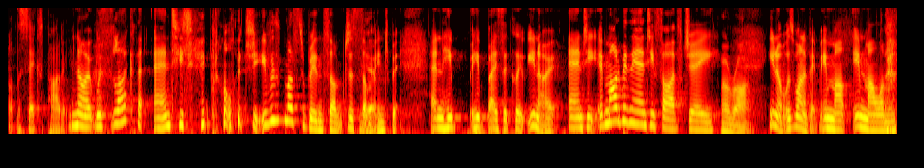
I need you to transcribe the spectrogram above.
Not the sex party. No, it was like the anti-technology. It was must have been some just some Yeah. intimate, and he he basically you know anti. It might have been the anti five G. Oh, right. You know, it was one of them in Mull- in Mullum,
